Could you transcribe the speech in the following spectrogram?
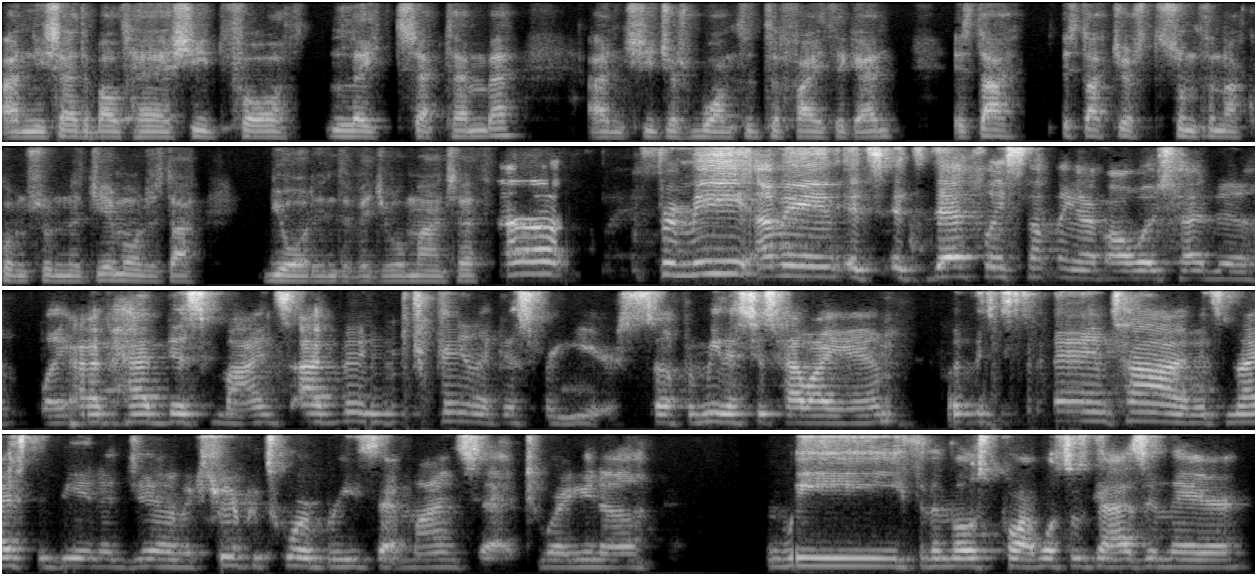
and he said about her she'd fought late September and she just wanted to fight again. Is that is that just something that comes from the gym, or is that your individual mindset? Uh, for me, I mean, it's it's definitely something I've always had to like. I've had this mindset. I've been training like this for years, so for me, that's just how I am. But at the same time, it's nice to be in a gym. Xtreme Couture breeds that mindset to where you know we, for the most part, of those guys in there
